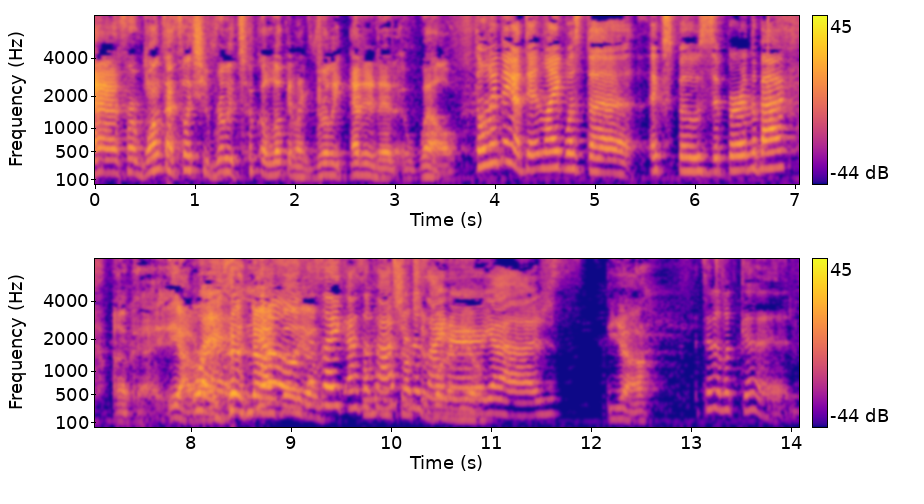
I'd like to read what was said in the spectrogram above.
And for once, I feel like she really took a look and like really edited it well. The only thing I didn't like was the exposed zipper in the back. Okay, yeah, What? right. no, I feel because like as a fashion construction point of designer, yeah, just yeah, didn't look good.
